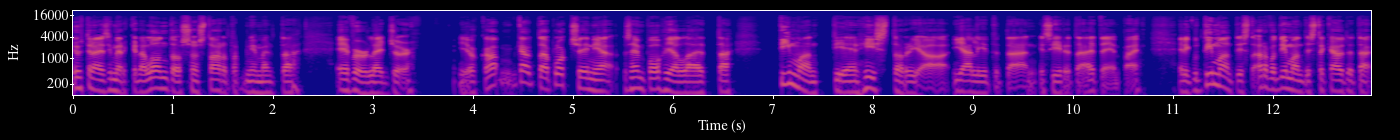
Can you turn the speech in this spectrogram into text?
Yhtenä esimerkkinä Lontoossa on startup nimeltä Everledger, joka käyttää blockchainia sen pohjalla, että timanttien historiaa jäljitetään ja siirretään eteenpäin. Eli kun timantista, arvotimantista käytetään,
